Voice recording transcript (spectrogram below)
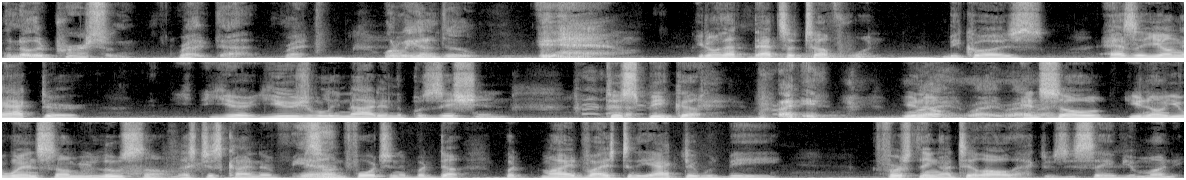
another person Right. like that. Right. What are we going to do? You know that that's a tough one because as a young actor, you're usually not in the position to speak up. Right. You know, right, right, right. and right. so you know you win some, you lose some. That's just kind of it's unfortunate. But do- but my advice to the actor would be, first thing I tell all actors is save your money.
